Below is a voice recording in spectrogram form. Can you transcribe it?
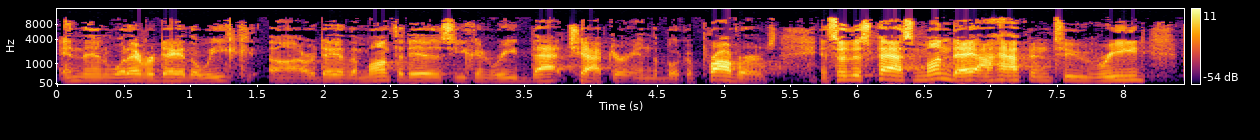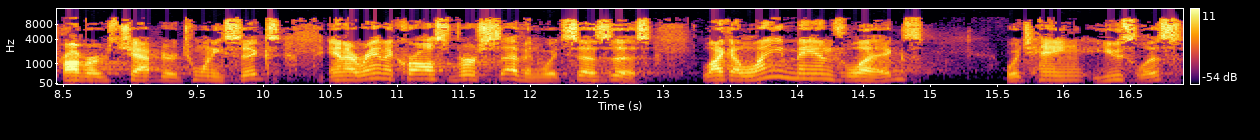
And then whatever day of the week uh, or day of the month it is, you can read that chapter in the book of Proverbs. And so this past Monday, I happened to read Proverbs chapter 26 and I ran across verse 7, which says this, like a lame man's legs, which hang useless,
